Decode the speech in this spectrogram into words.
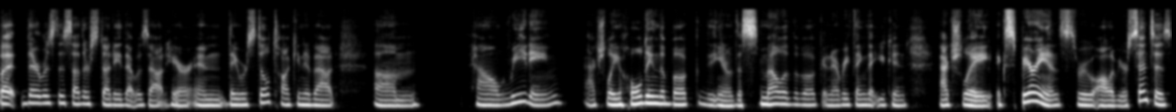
but there was this other study that was out here, and they were still talking about um, how reading actually holding the book the, you know the smell of the book and everything that you can actually experience through all of your senses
